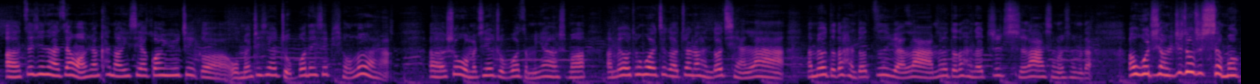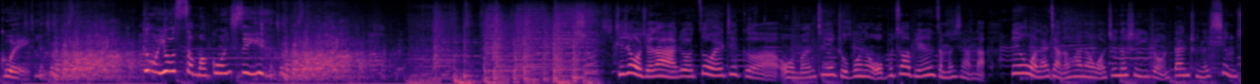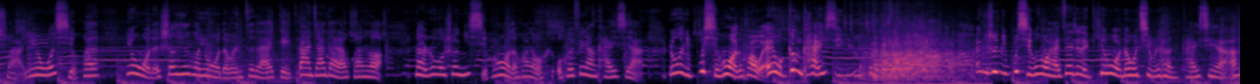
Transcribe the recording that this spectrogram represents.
呃，最近呢，在网上看到一些关于这个我们这些主播的一些评论啊，呃，说我们这些主播怎么样？什么啊，没有通过这个赚到很多钱啦，啊，没有得到很多资源啦，没有得到很多支持啦，什么什么的。啊，我只想，这都是什么鬼？跟我有什么关系？其实我觉得啊，就作为这个我们这些主播呢，我不知道别人怎么想的。对于我来讲的话呢，我真的是一种单纯的兴趣啊，因为我喜欢用我的声音和用我的文字来给大家带来欢乐。那如果说你喜欢我的话呢，我我会非常开心啊。如果你不喜欢我的话，我哎我更开心。哎，你说你不喜欢我还在这里听我，那我岂不是很开心啊？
